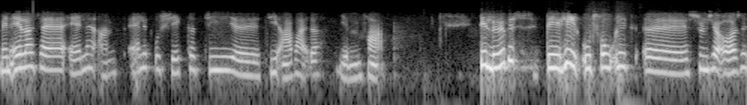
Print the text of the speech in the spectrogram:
Men ellers er alle, alle projekter, de, øh, de arbejder hjemmefra. Det lykkes. Det er helt utroligt, øh, synes jeg også,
